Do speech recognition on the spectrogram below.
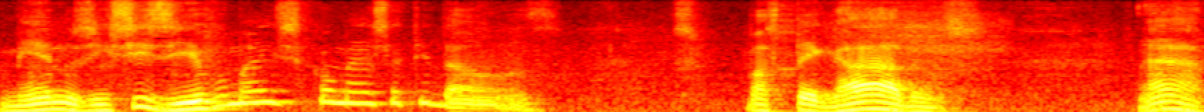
Menos incisivo, mas começa a te dar uns umas pegadas, né?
